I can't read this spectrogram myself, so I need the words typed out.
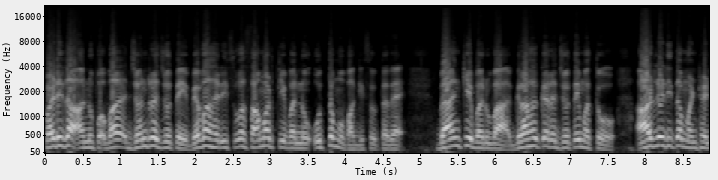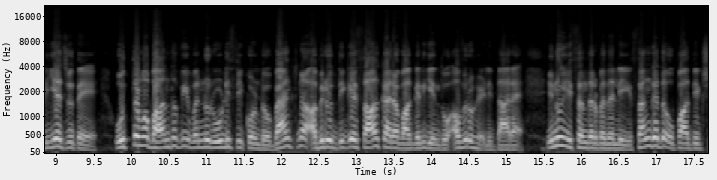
ಪಡೆದ ಅನುಭವ ಜನರ ಜೊತೆ ವ್ಯವಹರಿಸುವ ಸಾಮರ್ಥ್ಯವನ್ನು ಉತ್ತಮವಾಗಿಸುತ್ತದೆ. ಬ್ಯಾಂಕ್ಗೆ ಬರುವ ಗ್ರಾಹಕರ ಜೊತೆ ಮತ್ತು ಆಡಳಿತ ಮಂಡಳಿಯ ಜೊತೆ ಉತ್ತಮ ಬಾಂಧವ್ಯವನ್ನು ರೂಢಿಸಿಕೊಂಡು ಬ್ಯಾಂಕ್ನ ಅಭಿವೃದ್ಧಿಗೆ ಸಹಕಾರವಾಗಲಿ ಎಂದು ಅವರು ಹೇಳಿದ್ದಾರೆ. ಇನ್ನು ಈ ಸಂದರ್ಭದಲ್ಲಿ ಸಂಘದ ಉಪಾಧ್ಯಕ್ಷ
